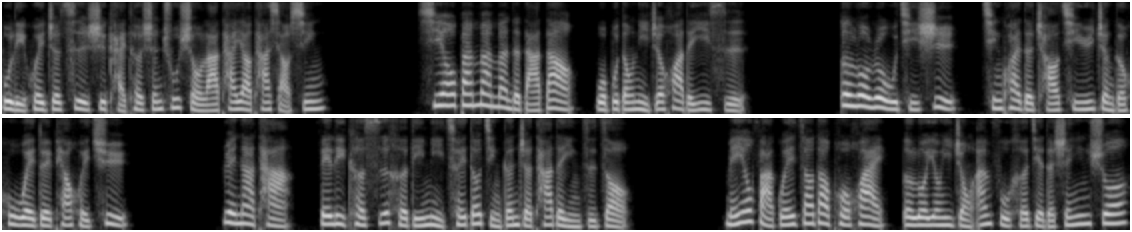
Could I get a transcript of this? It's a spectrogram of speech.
不理会这次是凯特伸出手拉他，要他小心。西欧班慢慢的答道：“我不懂你这话的意思。”厄洛若无其事，轻快的朝其余整个护卫队飘回去。瑞纳塔。菲利克斯和迪米崔都紧跟着他的影子走。没有法规遭到破坏，厄洛用一种安抚和解的声音说。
